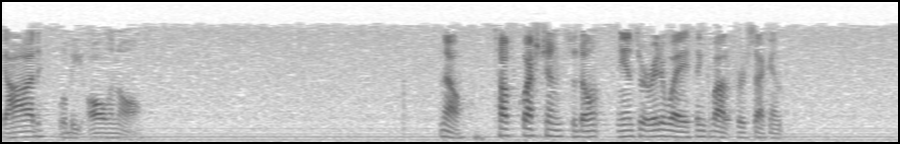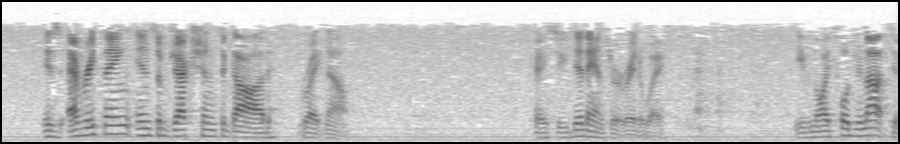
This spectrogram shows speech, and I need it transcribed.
God will be all in all. Now, tough question, so don't answer it right away. Think about it for a second. Is everything in subjection to God right now? Okay, so you did answer it right away, even though I told you not to.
